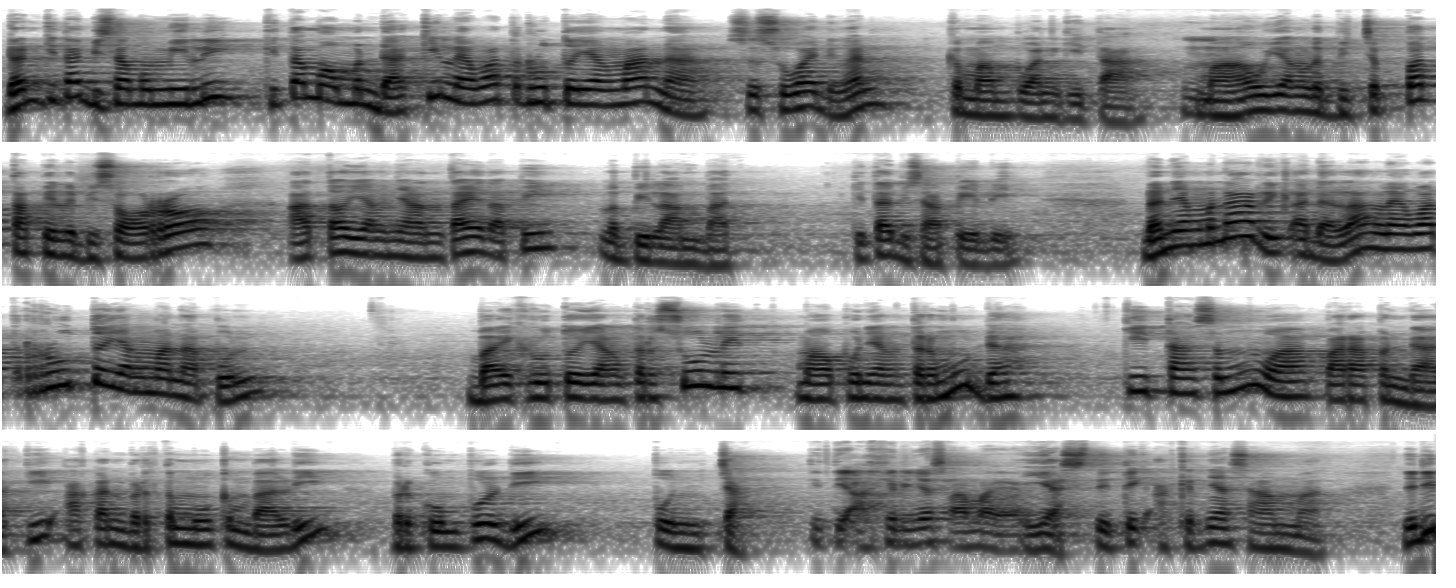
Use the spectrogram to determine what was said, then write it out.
Dan kita bisa memilih kita mau mendaki lewat rute yang mana sesuai dengan kemampuan kita. Mau yang lebih cepat tapi lebih soro atau yang nyantai tapi lebih lambat. Kita bisa pilih. Dan yang menarik adalah lewat rute yang mana pun baik rute yang tersulit maupun yang termudah, kita semua para pendaki akan bertemu kembali berkumpul di puncak. Titik akhirnya sama ya. Yes, titik akhirnya sama. Jadi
